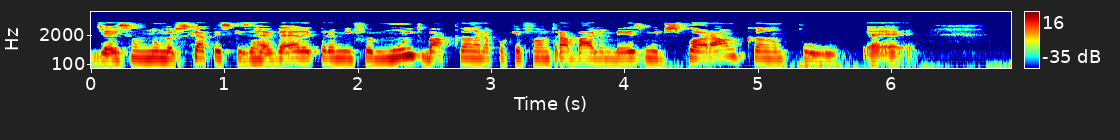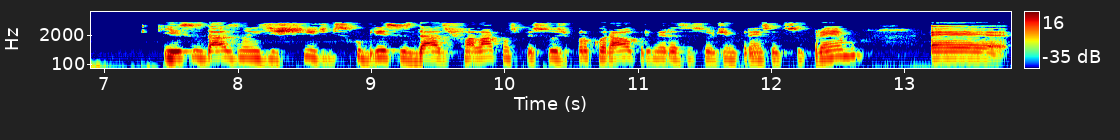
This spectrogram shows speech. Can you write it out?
e aí são números que a pesquisa revela, e para mim foi muito bacana, porque foi um trabalho mesmo de explorar um campo é, e esses dados não existiam, de descobrir esses dados, de falar com as pessoas, de procurar o primeiro assessor de imprensa do Supremo, é,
